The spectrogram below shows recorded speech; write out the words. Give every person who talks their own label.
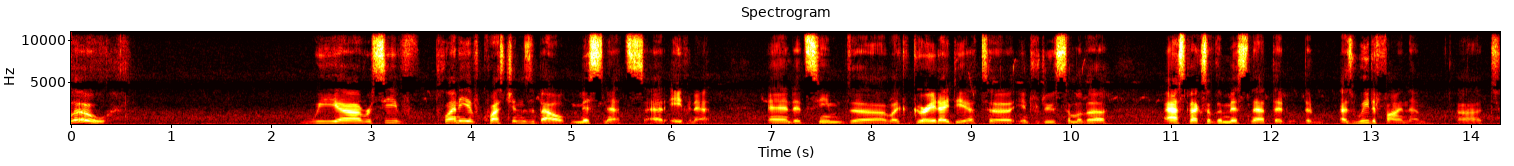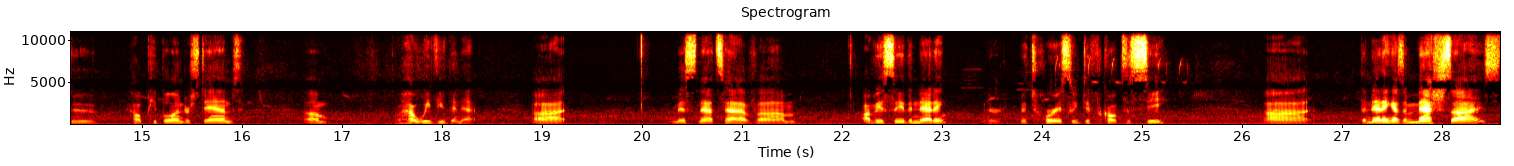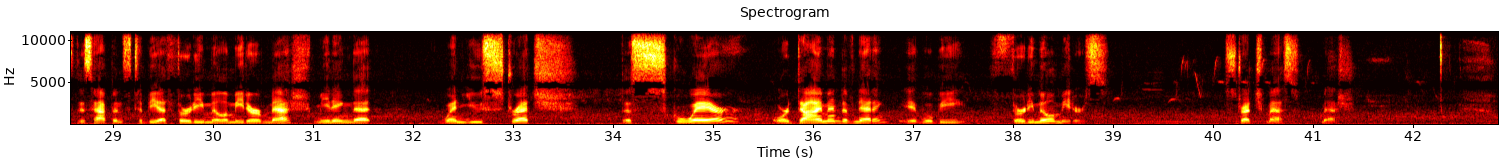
Speaker 1: Hello. We uh, receive plenty of questions about mist nets at Avinet, and it seemed uh, like a great idea to introduce some of the aspects of the mist net that, that as we define them, uh, to help people understand um, how we view the net. Uh, mist nets have um, obviously the netting. They're notoriously difficult to see. The netting has a mesh size. This happens to be a 30 millimeter mesh, meaning that when you stretch the square or diamond of netting, it will be 30 millimeters. Stretch mesh. mesh.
